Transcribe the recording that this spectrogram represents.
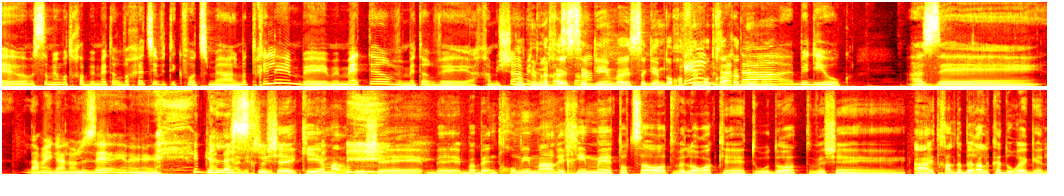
אה, שמים אותך במטר וחצי ותקפוץ מעל, מתחילים במטר ומטר וחמישה, מטר נותנים ועשרה. לך הישגים, וההישגים דוחפים כן, אותך ואתה, קדימה. בדיוק. אז אה, למה הגענו לזה? הנה, אני גלשתי. חושב ש... כי אמרתי שבבין תחומים מעריכים אה, תוצאות ולא רק אה, תעודות, וש... אה, התחלת לדבר על כדורגל.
